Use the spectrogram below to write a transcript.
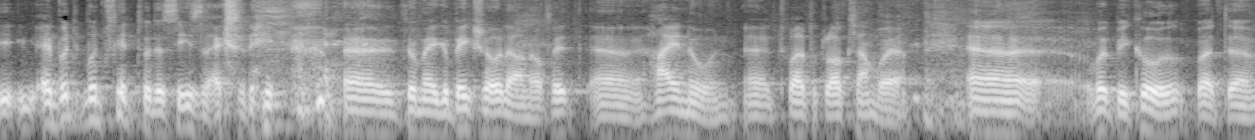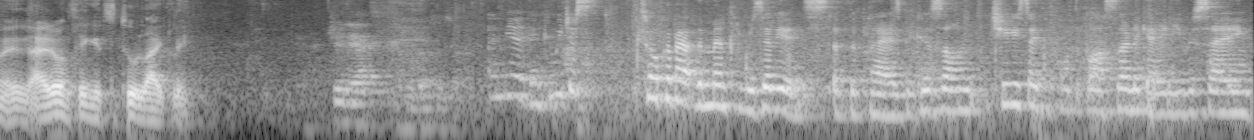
it would, would fit to the season actually uh, to make a big showdown of it. Uh, high noon, uh, 12 o'clock somewhere, uh, would be cool, but um, I don't think it's too likely. Juliet. And Jurgen, can we just talk about the mental resilience of the players? Because on Tuesday before the Barcelona game, you were saying,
